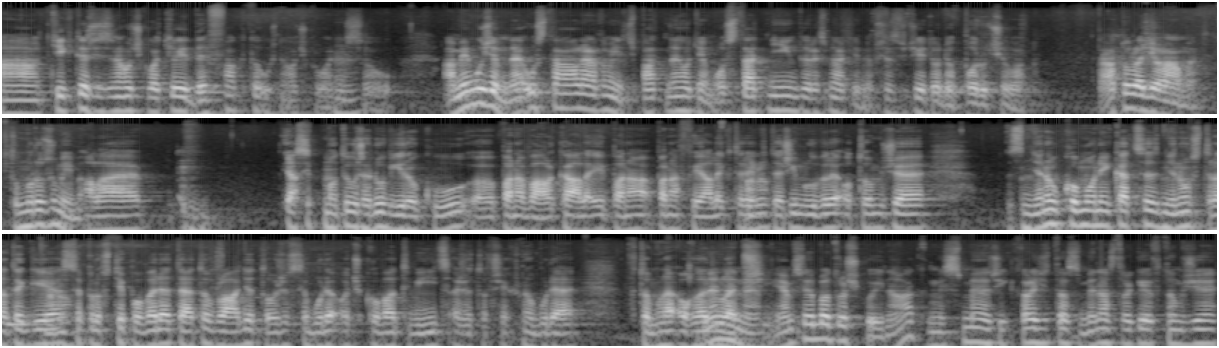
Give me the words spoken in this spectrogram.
a ti, kteří se naočkovali, de facto už naočkovaní hmm. jsou. A my můžeme neustále na tom nic špatného těm ostatním, které jsme na tím nepřesvědčili, to doporučovat. A tohle děláme. Tomu rozumím, ale já si pamatuju řadu výroků eh, pana Válka, ale i pana, pana Fialy, které, kteří mluvili o tom, že změnou komunikace, změnou strategie ano. se prostě povede této vládě to, že se bude očkovat víc a že to všechno bude v tomhle ohledu ne, ne, lepší. Ne. Já myslím, že to bylo trošku jinak. My jsme říkali, že ta změna strategie je v tom, že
